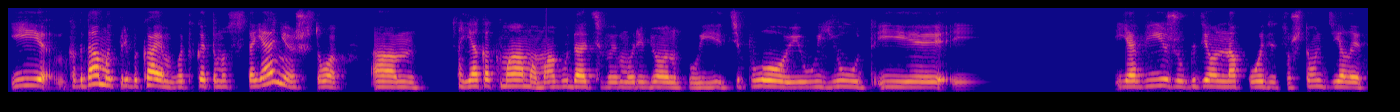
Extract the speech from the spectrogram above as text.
И когда мы привыкаем вот к этому состоянию, что я как мама могу дать своему ребенку и тепло, и уют, и я вижу, где он находится, что он делает,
